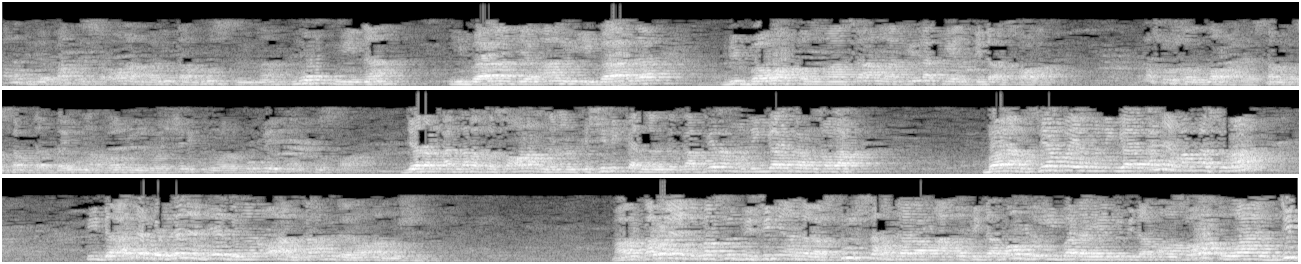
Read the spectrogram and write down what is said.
Karena tidak pantas seorang wanita muslimah, mukminah, ibadah yang ahli ibadah di bawah penguasaan laki-laki yang tidak sholat. Rasulullah SAW bersabda, "Baina rajul wa syirik wal kufri Jarak antara seseorang dengan kesyirikan dan kekafiran meninggalkan sholat. Barang siapa yang meninggalkannya maka sudah tidak ada bedanya dia dengan orang kafir dan orang musyrik. Maka kalau yang dimaksud di sini adalah susah dalam atau tidak mau beribadah yaitu tidak mau sholat wajib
